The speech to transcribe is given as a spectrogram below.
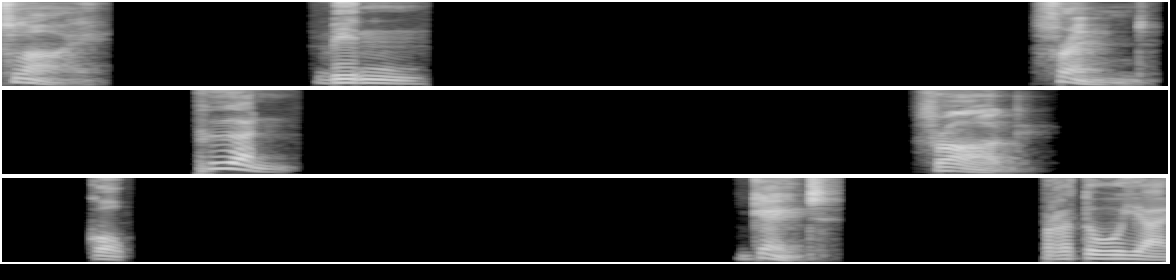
fly บิน friend เพื่อน frog กบ gate ประตูใหญ่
